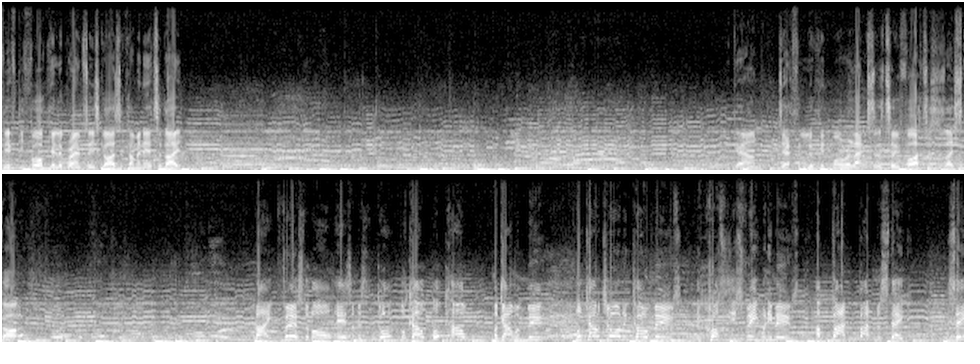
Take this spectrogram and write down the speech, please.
54 kilograms these guys are coming here today. Definitely looking more relaxed as the two fighters as they start. Right, first of all, here's a mis- go, look out, look how McGowan moves. Look how Jordan Cole moves. He crosses his feet when he moves. A bad, bad mistake. See?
